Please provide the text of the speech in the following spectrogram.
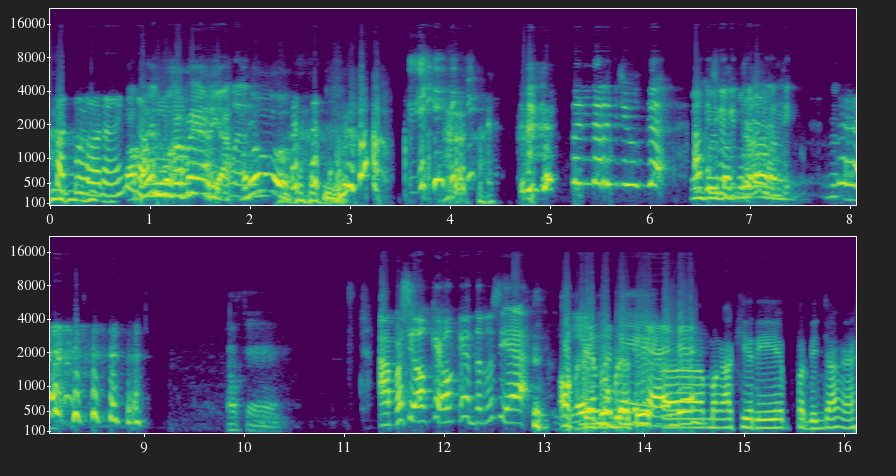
40 orang aja Ngapain ngaminin. buka KPR ya? Aduh. Bener juga. Aku juga 40 gitu orang. nanti. Oke. Apa sih oke-oke terus ya? Oke, Ya, itu berarti eh, mengakhiri perbincangan.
